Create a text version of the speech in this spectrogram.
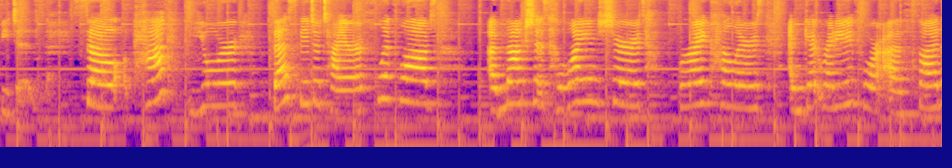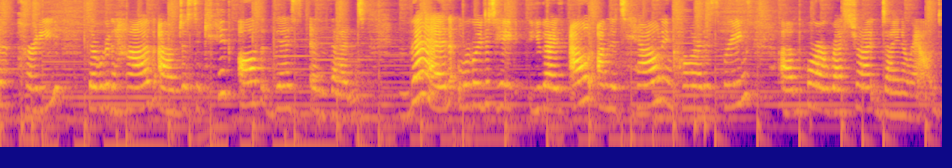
beaches. So pack your best beach attire, flip-flops, obnoxious Hawaiian shirts, bright colors, and get ready for a fun party that we're gonna have um, just to kick off this event. Then we're going to take you guys out on the town in Colorado Springs um, for our restaurant dine around.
